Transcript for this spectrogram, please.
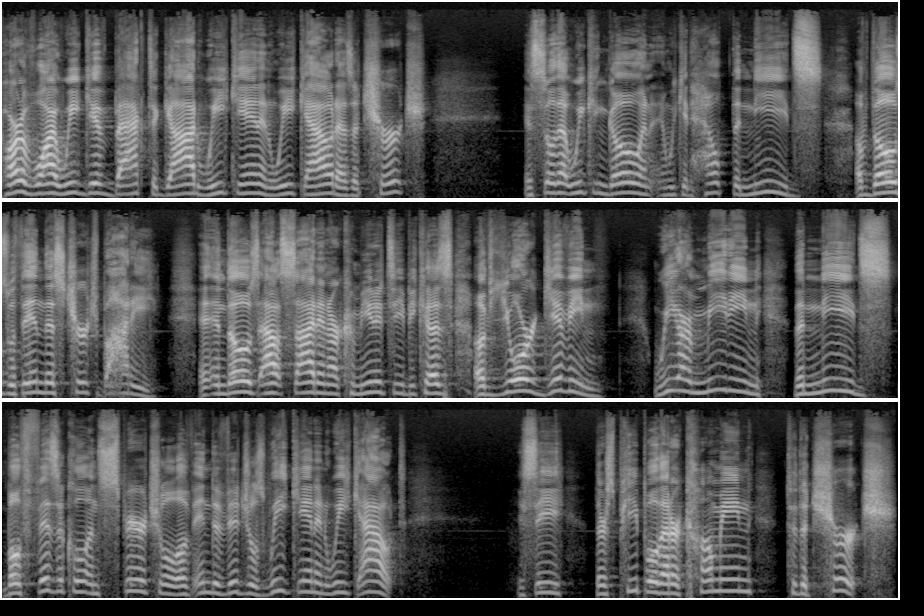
Part of why we give back to God week in and week out as a church is so that we can go and, and we can help the needs of those within this church body and, and those outside in our community because of your giving. We are meeting the needs, both physical and spiritual, of individuals week in and week out. You see, there's people that are coming to the church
